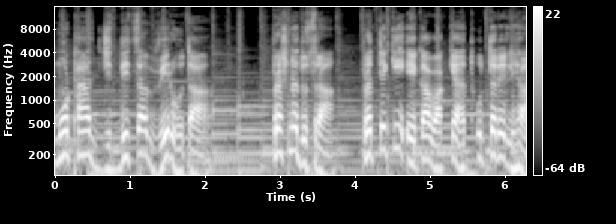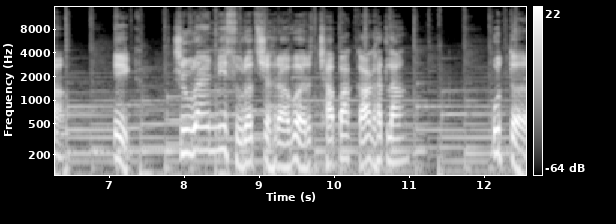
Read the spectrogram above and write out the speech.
मोठा जिद्दीचा वीर होता. प्रश्न दुसरा. प्रत्येकी एका वाक्यात उत्तरे लिहा. एक. शिवरायांनी सुरत शहरावर छापा का घातला? उत्तर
